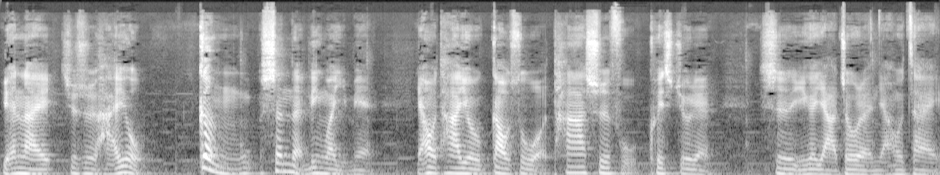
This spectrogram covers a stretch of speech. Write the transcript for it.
原来就是还有更深的另外一面。然后他又告诉我，他师傅 Chris Julian 是一个亚洲人，然后在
